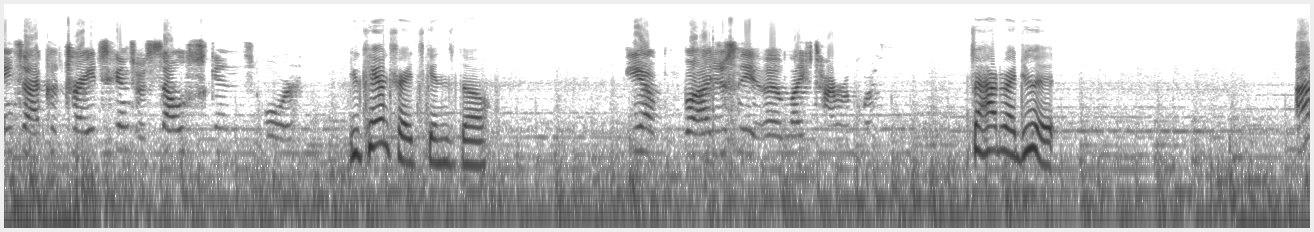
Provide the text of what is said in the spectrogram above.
means that I could trade skins or sell skins or You can trade skins though. yeah, but I just need a lifetime request. So how do I do it? I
